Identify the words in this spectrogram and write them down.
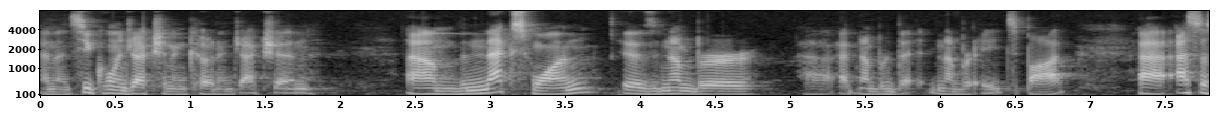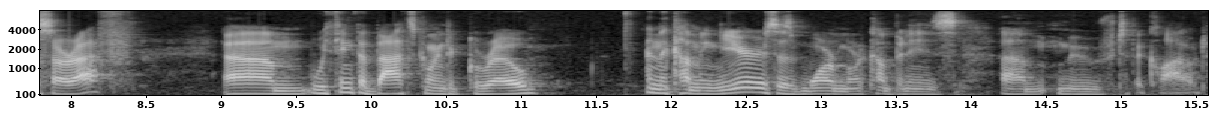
and then SQL injection and code injection. Um, the next one is number uh, at number the number eight spot, SSRF. Um, we think that that's going to grow in the coming years as more and more companies um, move to the cloud.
